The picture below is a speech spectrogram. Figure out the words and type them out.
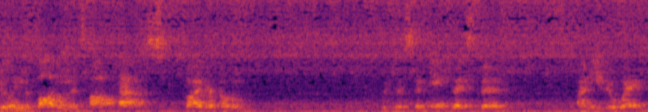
Drilling the bottom and the top halves by their own, with just an anti-spin on either way,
